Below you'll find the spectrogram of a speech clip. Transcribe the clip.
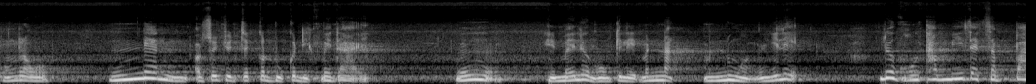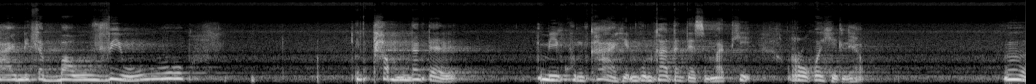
ของเรา แน่นเอาซะจนจะกระดูกกระดิกไม่ได้ เออ เห็นไหมเรื่องของกิเลสมันหนัก มันหน่วงอย่างนี้แหละ เรื่องของธรรมมีแต่สบายมีแต่เบาวิวทำตั้งแต่มีคุณค่าเห็นคุณค่าตั้งแต่สมาธิ เราก็เห็นแล้วเออ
